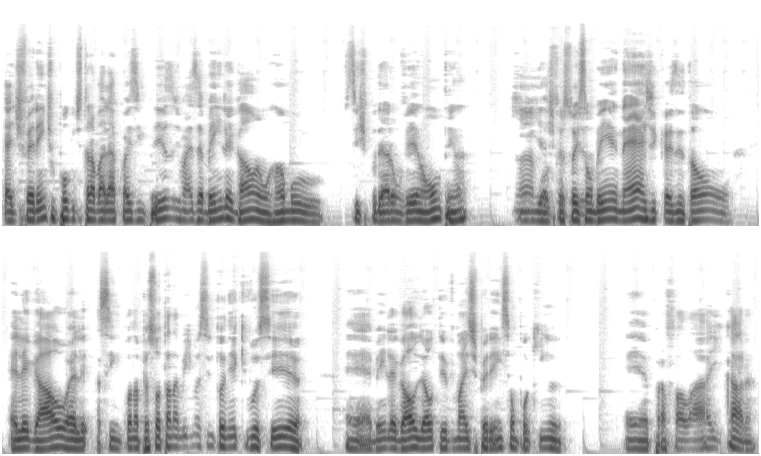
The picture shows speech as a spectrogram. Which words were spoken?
é diferente um pouco de trabalhar com as empresas, mas é bem legal. É um ramo, vocês puderam ver ontem, né? Que Ah, as pessoas são bem enérgicas, então é legal. É, assim, quando a pessoa tá na mesma sintonia que você, é bem legal. O Léo teve mais experiência um pouquinho é, para falar e, cara,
